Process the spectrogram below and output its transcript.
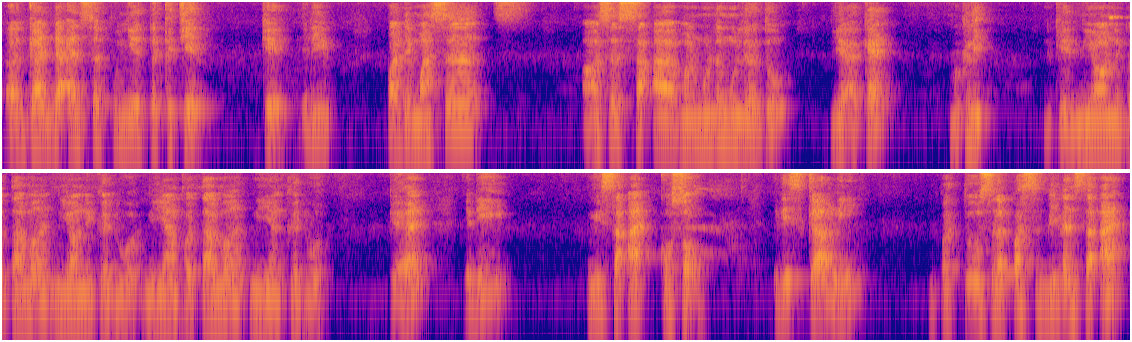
uh, gandaan sepunya terkecil. Okey, jadi pada masa uh, sesaat mula-mula tu dia akan berkelip Okey, neon yang pertama, neon yang kedua. Ni yang pertama, ni yang kedua. Okey, eh? Jadi ni saat kosong. Jadi sekarang ni lepas tu selepas 9 saat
